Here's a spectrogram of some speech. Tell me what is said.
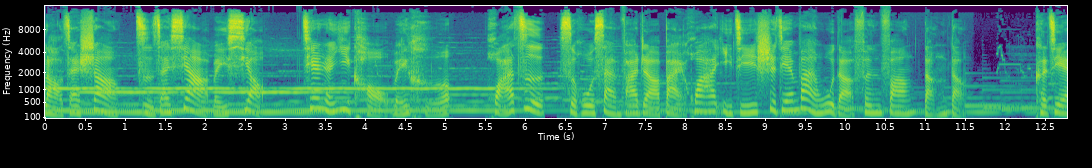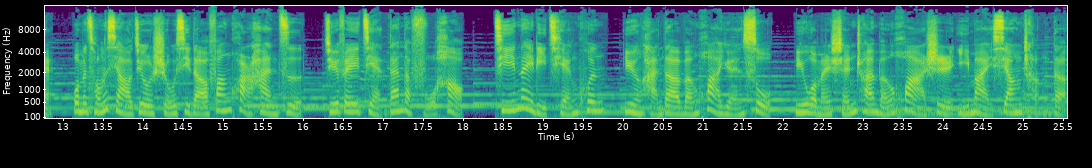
老在上，子在下”为孝，“千人一口”为和。华字似乎散发着百花以及世间万物的芬芳等等，可见我们从小就熟悉的方块汉字绝非简单的符号，其内里乾坤蕴含的文化元素与我们神传文化是一脉相承的，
